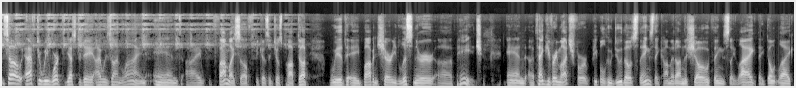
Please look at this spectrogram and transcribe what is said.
So after we worked yesterday, I was online and I found myself because it just popped up with a Bob and Sherry listener uh, page. And uh, thank you very much for people who do those things. They comment on the show, things they like, they don't like.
